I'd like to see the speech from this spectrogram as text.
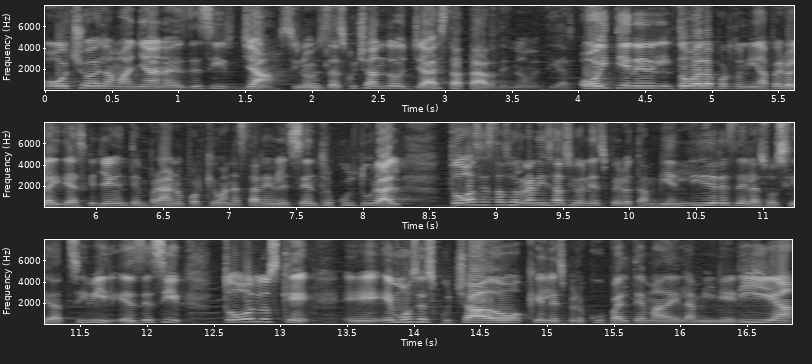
8 de la mañana, es decir, ya, si nos está escuchando, ya está tarde, no mentiras. Hoy tienen toda la oportunidad, pero la idea es que lleguen temprano porque van a estar en el Centro Cultural todas estas organizaciones, pero también líderes de la sociedad civil, es decir, todos los que eh, hemos escuchado que les preocupa el tema de la minería,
